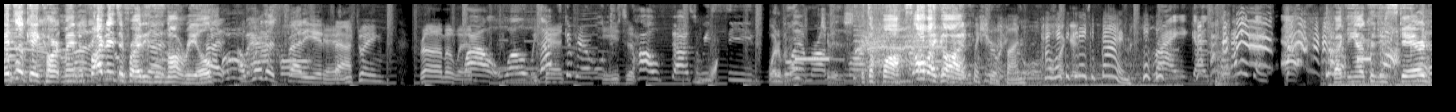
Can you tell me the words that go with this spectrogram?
It's okay, Cartman. Five Nights at Freddy's is not real. Fred- uh, We're the Freddy, in Can fact. He swing from a web? Wow, well, We that's comparable to a- how fast we see What the about glam rock this? It's a fox. Oh my god. was sure fun. I had a great time. Right, guys. If anything, uh, Backing out because you're scared. ooh,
